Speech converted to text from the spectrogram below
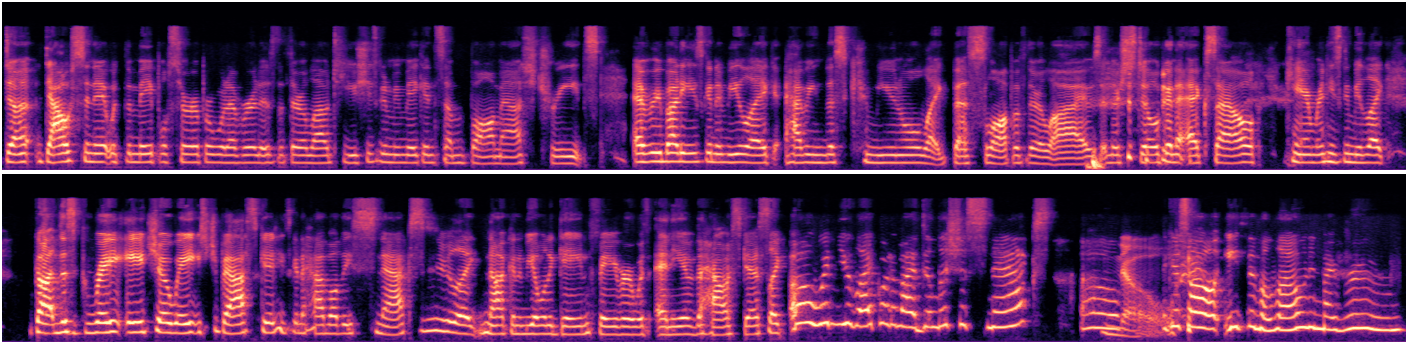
d- dousing it with the maple syrup or whatever it is that they're allowed to use. She's gonna be making some bomb ass treats. Everybody's gonna be like having this communal like best slop of their lives, and they're still gonna exile Cameron. He's gonna be like, got this great HOH basket. He's gonna have all these snacks. You're like not gonna be able to gain favor with any of the house guests. Like, oh, wouldn't you like one of my delicious snacks? Oh, no. I guess I'll eat them alone in my room.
